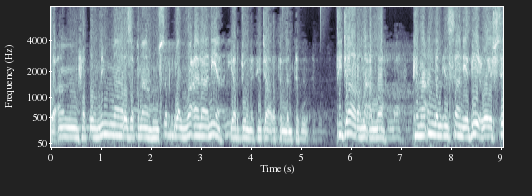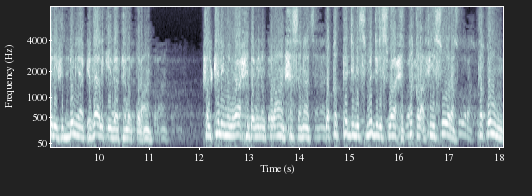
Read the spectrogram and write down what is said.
وأنفقوا مما رزقناهم سرا وعلانية يرجون تجارة لن تبور. تجارة مع الله كما أن الإنسان يبيع ويشتري في الدنيا كذلك إذا تلا القرآن. فالكلمة الواحدة من القرآن حسنات وقد تجلس مجلس واحد تقرأ فيه سورة تقوم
